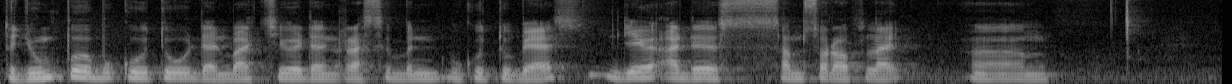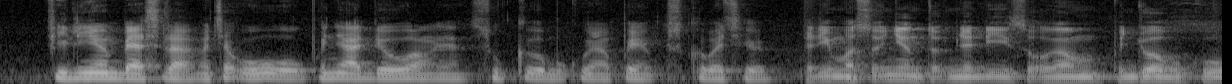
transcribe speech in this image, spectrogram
terjumpa buku tu dan baca dan rasa buku tu best, dia ada some sort of like um, feeling yang best lah. Macam oh punya ada orang yang suka buku yang apa yang aku suka baca. Jadi maksudnya untuk menjadi seorang penjual buku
